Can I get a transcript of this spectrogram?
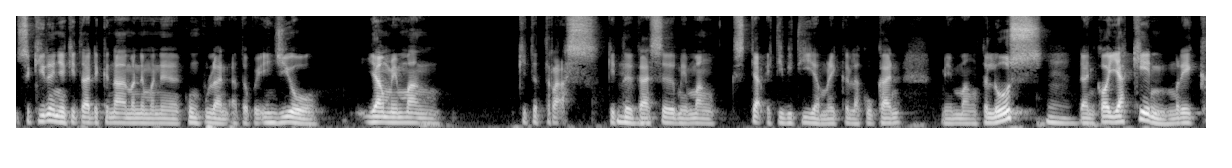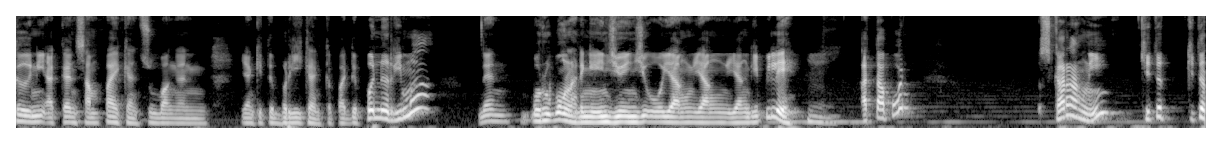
sekiranya kita ada kenal mana-mana kumpulan ataupun NGO yang memang kita trust, kita Hmm. rasa memang setiap aktiviti yang mereka lakukan memang telus hmm. dan kau yakin mereka ni akan sampaikan sumbangan yang kita berikan kepada penerima dan berhubunglah dengan NGO-NGO yang yang yang dipilih Hmm. ataupun sekarang ni kita kita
